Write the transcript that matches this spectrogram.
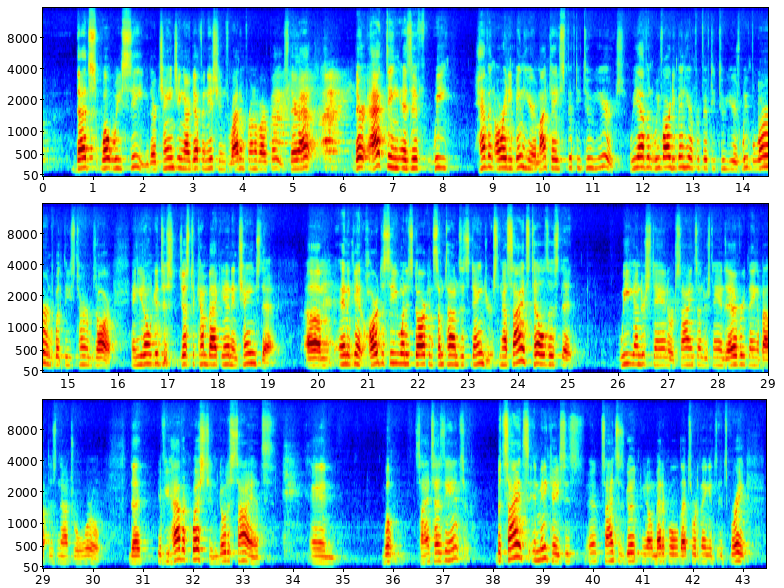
that's what we see. They're changing our definitions right in front of our face. They're they're acting as if we haven't already been here. In my case, 52 years. We haven't. We've already been here for 52 years. We've learned what these terms are, and you don't get just just to come back in and change that. Um, and again, hard to see when it's dark, and sometimes it's dangerous. Now, science tells us that we understand, or science understands everything about this natural world. That if you have a question, go to science, and well, science has the answer. But science, in many cases, uh, science is good, you know, medical, that sort of thing, it's, it's great.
